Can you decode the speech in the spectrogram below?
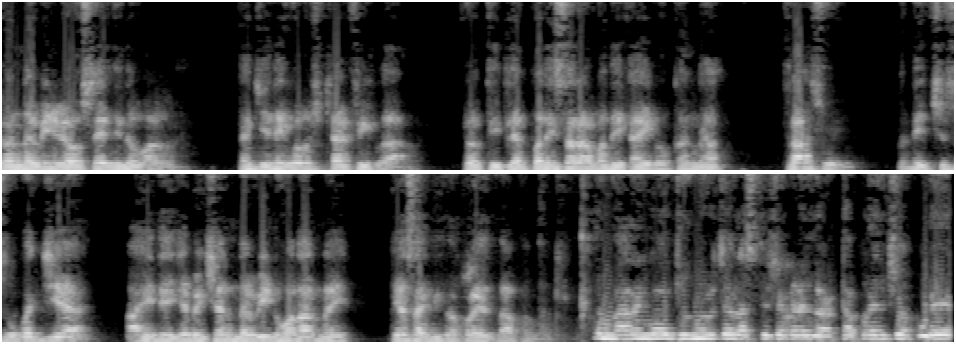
किंवा नवीन व्यवसाय तिथं वाढू नये. तर जेणेकरून ट्रॅफिकला किंवा तिथल्या परिसरामध्ये काही लोकांना त्रास होईल. तर निश्चितसोबत ज्या आहे त्याच्यापेक्षा नवीन होणार नाही यासाठीचा प्रयत्न आपण तर नारायणगाव जुन्नरच्या रस्त्याच्या कडे टापऱ्यांच्या पुढे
